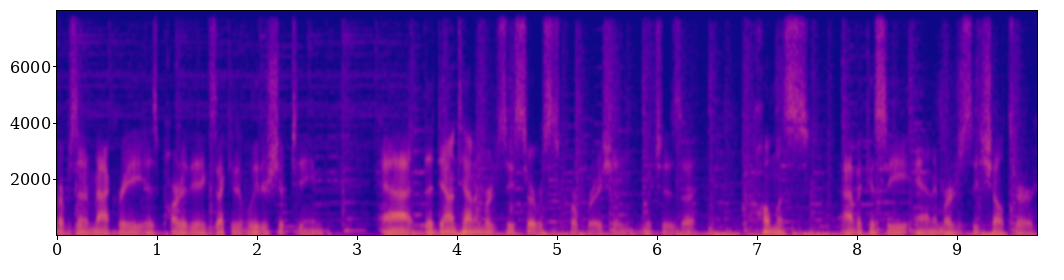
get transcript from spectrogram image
Representative Macri is part of the executive leadership team at the Downtown Emergency Services Corporation, which is a homeless advocacy and emergency shelter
